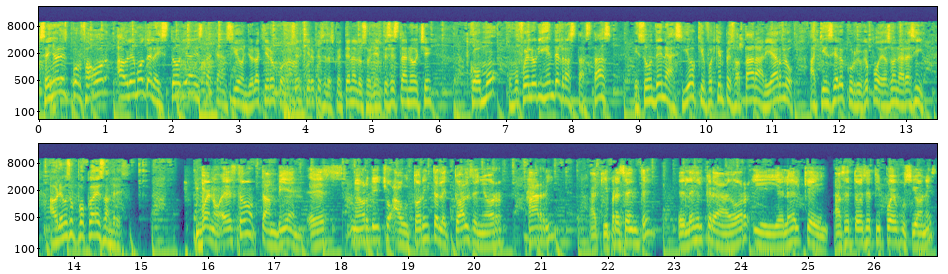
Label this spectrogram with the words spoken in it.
Señores, por favor, hablemos de la historia de esta canción. Yo la quiero conocer, quiero que se les cuenten a los oyentes esta noche. ¿Cómo, cómo fue el origen del Rastastas? ¿Eso dónde nació? ¿Quién fue el que empezó a tararearlo? ¿A quién se le ocurrió que podía sonar así? Hablemos un poco de eso, Andrés. Bueno, esto también es, mejor dicho, autor intelectual, señor Harry, aquí presente. Él es el creador y él es el que hace todo ese tipo de fusiones.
